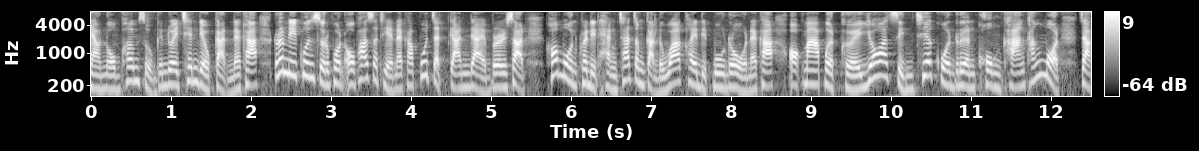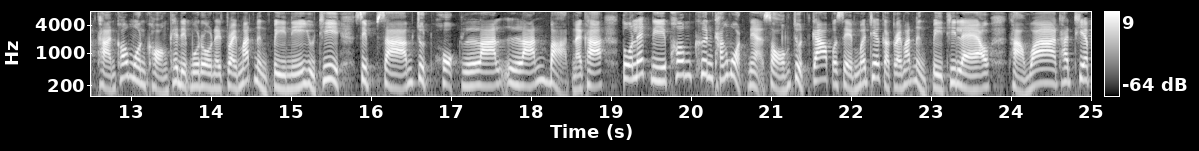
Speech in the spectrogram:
แนวโน้มเพิ่มสูงขึ้นด้วยเช่นเดียวกันนะคะเรื่องนี้คุณสุรพลโอภาสเสถียรนะคะผู้จัดการใหญ่บริษัท ข้อมูลเครดิตแห่งชาติจำกัดหรือว่าเครดิตบูโรนะคะออกมาเปิดเผยยอดสินเชื่อครัวเรือนคงค้างทั้งหมด จากฐานข้อมูลของเครดิตบูโรในไตรมาส 1 ปีนี้อยู่ที่ 13.6 ล้านล้านบาทนะคะ ตัวเลขนี้เพิ่มขึ้นทั้งหมดเนี่ย 2.9%เมื่อเทียบกับไตรมาส 1 ปีที่แล้ว ถามว่าถ้าเทียบ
